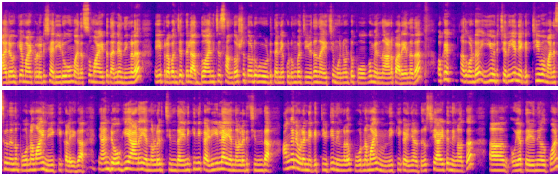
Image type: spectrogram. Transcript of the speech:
ആരോഗ്യമായിട്ടുള്ളൊരു ശരീരവും മനസ്സുമായിട്ട് തന്നെ നിങ്ങൾ ഈ പ്രപഞ്ചത്തിൽ അധ്വാനിച്ച് സന്തോഷത്തോടു കൂടി തന്നെ കുടുംബജീവിതം നയിച്ച് മുന്നോട്ട് പോകും എന്നാണ് പറയുന്നത്. ഓക്കെ അതുകൊണ്ട് ഈ ഒരു ചെറിയ നെഗറ്റീവ് മനസ്സിൽ നിന്ന് പൂർണമായി നീക്കിക്കളയുക. ഞാൻ രോഗിയാണ് എന്നുള്ളൊരു ചിന്ത എനിക്കിനി കഴിയില്ല എന്നുള്ളൊരു ചിന്ത അങ്ങനെയുള്ള നെഗറ്റിവിറ്റി നിങ്ങൾ പൂർണമായും നീക്കി കഴിഞ്ഞാൽ തീർച്ചയായിട്ടും നിങ്ങൾക്ക് ഉയർത്തെഴുന്നേൽക്കുവാൻ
